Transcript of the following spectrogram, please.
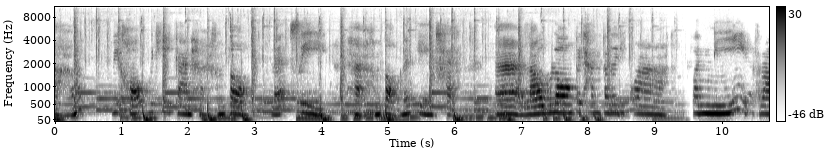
3. วิเคราะห์วิธีการหาคำตอบ และ 4. หาคำตอบนั่นเองค่ะ อ่า เราลองไปทำกันเลยดีกว่า วันนี้เรา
